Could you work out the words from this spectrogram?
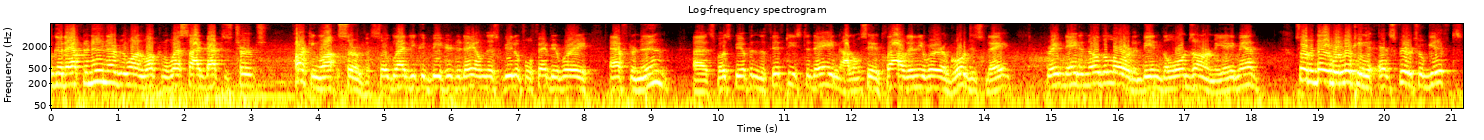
good afternoon, everyone. Welcome to Westside Baptist Church parking lot service. So glad you could be here today on this beautiful February afternoon. Uh, it's supposed to be up in the 50s today, and I don't see a cloud anywhere. A gorgeous day. Great day to know the Lord and be in the Lord's army. Amen. So today we're looking at spiritual gifts.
